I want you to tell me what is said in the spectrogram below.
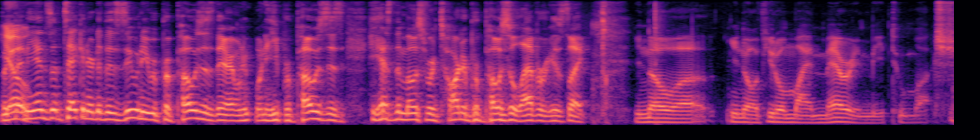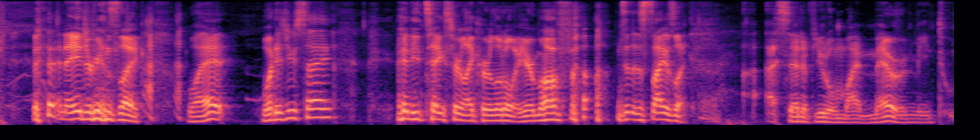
But Yo. then he ends up taking her to the zoo and he proposes there. And when, when he proposes, he has the most retarded proposal ever. He's like, you know, uh, you know, if you don't mind marrying me too much. and Adrian's like, what? What did you say? And he takes her like her little earmuff to the side. He's like, I said if you don't mind marrying me too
